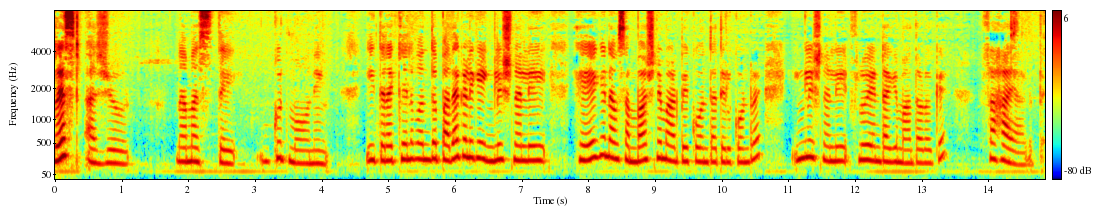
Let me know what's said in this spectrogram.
ರೆಸ್ಟ್ ಅಶ್ಯೂರ್ಡ್ ನಮಸ್ತೆ. ಗುಡ್ ಮಾರ್ನಿಂಗ್ ಈ ಥರ ಕೆಲವೊಂದು ಪದಗಳಿಗೆ ಇಂಗ್ಲೀಷ್ನಲ್ಲಿ ಹೇಗೆ ನಾವು ಸಂಭಾಷಣೆ ಮಾಡಬೇಕು ಅಂತ ತಿಳ್ಕೊಂಡ್ರೆ ಇಂಗ್ಲೀಷ್ನಲ್ಲಿ ಫ್ಲೂಯೆಂಟಾಗಿ ಮಾತಾಡೋಕ್ಕೆ ಸಹಾಯ ಆಗುತ್ತೆ.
